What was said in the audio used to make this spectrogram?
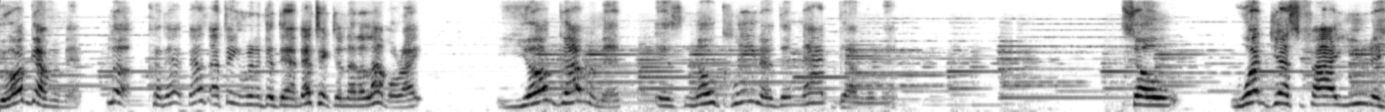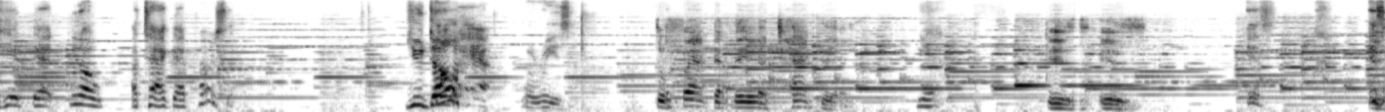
your government. Look, because that, that's I think really good. Down that takes another level, right? Your government is no cleaner than that government. So, what justify you to hit that? You know, attack that person? You don't have a reason. The fact that they attack them Yeah, is is it's is,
